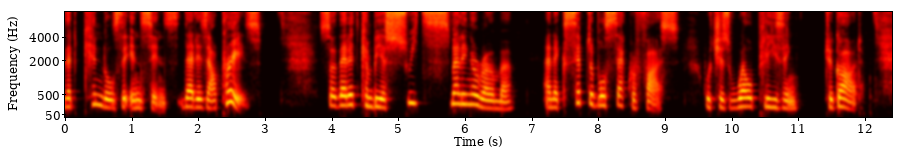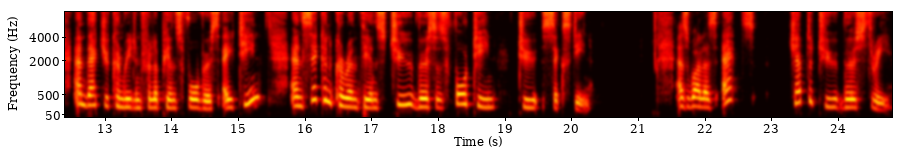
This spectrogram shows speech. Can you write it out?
that kindles the incense, that is our praise, so that it can be a sweet smelling aroma, an acceptable sacrifice, which is well pleasing to God. And that you can read in Philippians 4 verse 18 and 2 Corinthians 2 verses 14 to 16, as well as Acts chapter 2 verse 3.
